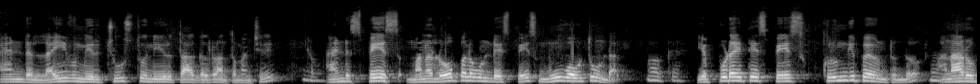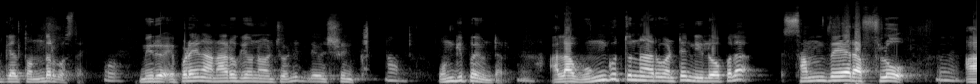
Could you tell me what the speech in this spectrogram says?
అండ్ లైవ్ మీరు చూస్తూ నీరు తాగలరో అంత మంచిది. అండ్ స్పేస్ మన లోపల ఉండే స్పేస్ మూవ్ అవుతూ ఉండాలి. ఎప్పుడైతే స్పేస్ కృంగిపోయి ఉంటుందో అనారోగ్యాలు తొందరగా వస్తాయి. మీరు ఎప్పుడైనా అనారోగ్యం ఉన్నామని చూడండి దే విల్ ష్రింక్ వంగిపోయి ఉంటారు. అలా వంగుతున్నారు అంటే నీ లోపల సమ్వేర్ ఫ్లో ఆ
